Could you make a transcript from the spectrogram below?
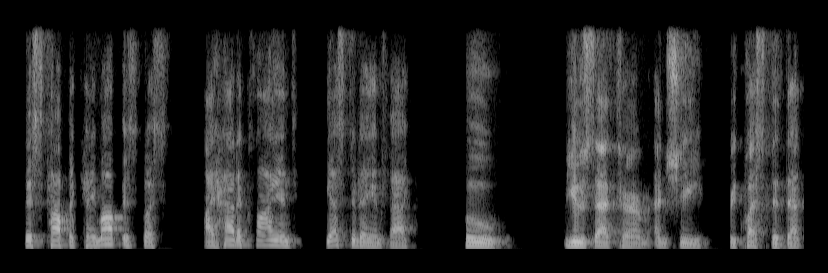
this topic came up is because I had a client yesterday, in fact, who used that term and she requested that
